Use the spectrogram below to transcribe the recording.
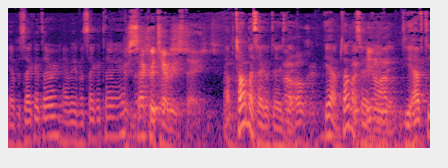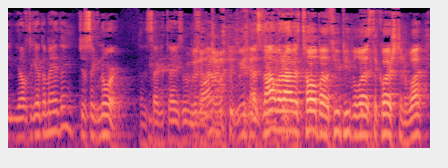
You have a secretary? Have you have a secretary here? Your Secretary's Day. I'm talking about secretary's day. Oh, okay. Yeah, I'm talking about But secretary's don't day. Do you have to? You don't have to get them anything. Just ignore it, and the secretaries will be fine. That's don't what. I was told by a few people who asked the question. What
